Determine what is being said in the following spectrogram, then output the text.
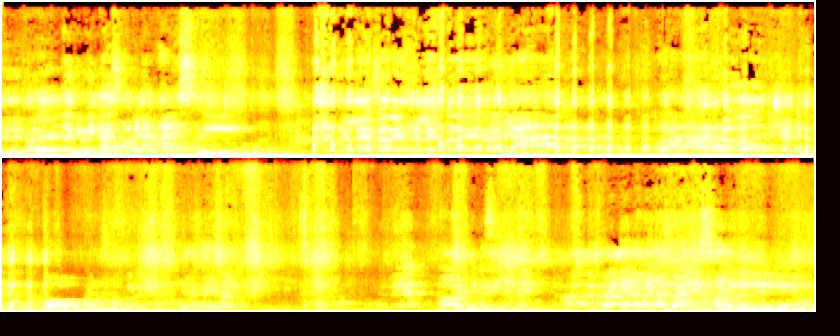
Delivery. Bibigyan mo kami ng ice cream. Delivery, delivery. Yan! Ito mo. Oo, paano magbibigay ka? Oo, bibigay ka tayo. Birthday ko ngayon, birthday ko ngayon.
